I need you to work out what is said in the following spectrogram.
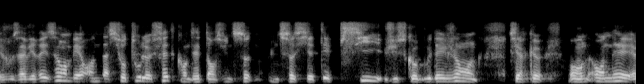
vous avez raison, mais on a surtout le fait qu'on est dans une, société psy jusqu'au bout des gens. C'est-à-dire qu'on on est,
